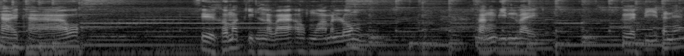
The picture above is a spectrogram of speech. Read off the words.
ชายขาวซื้อเขามากินหรอวะเอาหัวมันลง ฝังดินไว้เกิดดีปะเนี่ย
